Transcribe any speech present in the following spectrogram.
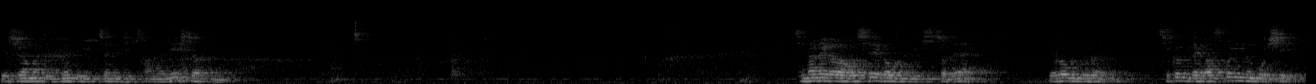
몇 시간만 지나면 이제 2024년이 시작합니다. 지난해가 가고 새해가 오는 이 시점에 여러분들은 지금 내가 서 있는 곳이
